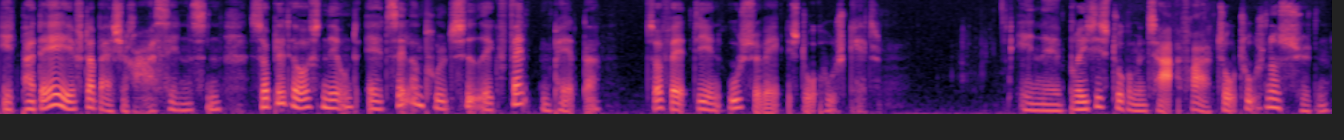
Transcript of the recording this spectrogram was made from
Et par dage efter Bacharach-hændelsen, så blev det også nævnt, at selvom politiet ikke fandt en panter, så fandt de en usædvanlig stor huskat. En øh, britisk dokumentar fra 2017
